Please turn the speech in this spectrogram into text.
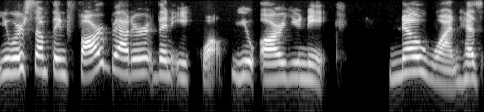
You are something far better than equal. You are unique. No one has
